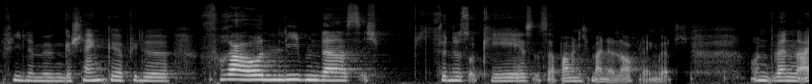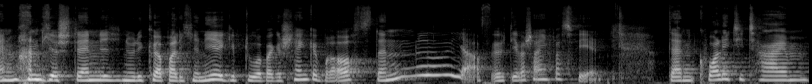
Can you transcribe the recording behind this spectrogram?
viele mögen Geschenke, viele Frauen lieben das. Ich finde es okay, es ist aber nicht meine Love Language. Und wenn ein Mann dir ständig nur die körperliche Nähe gibt, du aber Geschenke brauchst, dann äh, ja, wird dir wahrscheinlich was fehlen. Dann Quality Time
